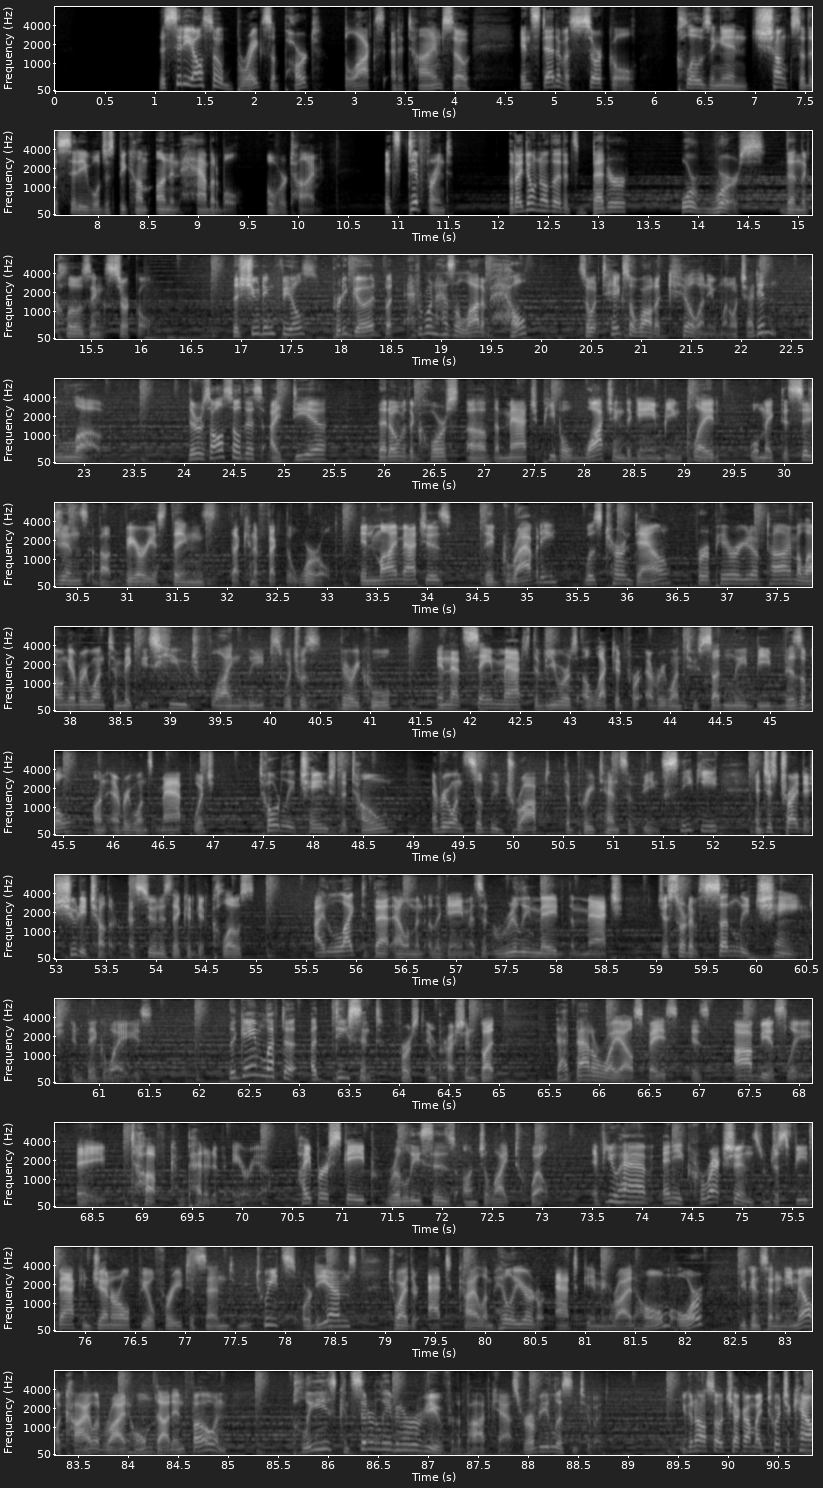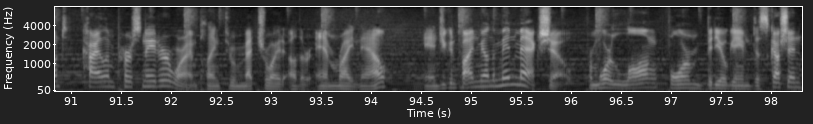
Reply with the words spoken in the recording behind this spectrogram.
The city also breaks apart blocks at a time, so instead of a circle, closing in, chunks of the city will just become uninhabitable over time. It's different, but I don't know that it's better or worse than the closing circle. The shooting feels pretty good, but everyone has a lot of health, so it takes a while to kill anyone, which I didn't love. There's also this idea that over the course of the match, people watching the game being played will make decisions about various things that can affect the world. In my matches, the gravity was turned down for a period of time, allowing everyone to make these huge flying leaps, which was very cool. In that same match, the viewers elected for everyone to suddenly be visible on everyone's map, which totally changed the tone. Everyone suddenly dropped the pretense of being sneaky and just tried to shoot each other as soon as they could get close. I liked that element of the game as it really made the match just sort of suddenly change in big ways. The game left a, a decent first impression, but that battle royale space is obviously a tough competitive area. Hyperscape releases on July 12th. If you have any corrections or just feedback in general, feel free to send me tweets or DMs to either at Kyle M. Hilliard or at Gaming Ride Home, or you can send an email to kyle at ridehome.info and please consider leaving a review for the podcast wherever you listen to it. You can also check out my Twitch account, Kyle Impersonator, where I'm playing through Metroid Other M right now. And you can find me on the MinMax Show for more long form video game discussion.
